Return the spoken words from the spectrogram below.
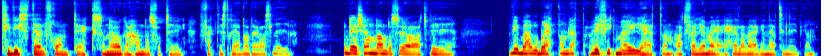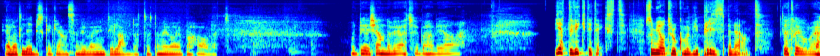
till viss del Frontex och några handelsfartyg faktiskt räddar deras liv. Och det kände Anders och jag att vi, vi behöver berätta om detta. Vi fick möjligheten att följa med hela vägen ner till Libyen, eller till libyska gränsen. Vi var ju inte i landet utan vi var ju på havet. Och det kände vi att vi behövde göra. Jätteviktig text som jag tror kommer bli prisbelönt. Det tror du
